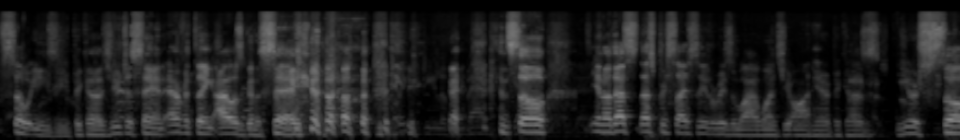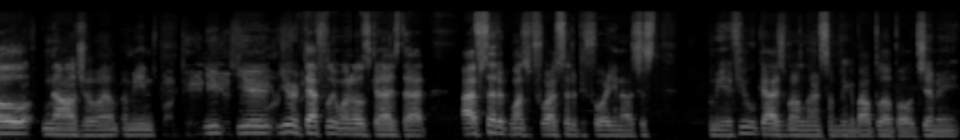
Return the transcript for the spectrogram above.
so easy because you're just saying everything I was gonna say. and so, you know, that's that's precisely the reason why I wanted you on here because you're so knowledgeable. I mean, you you you're definitely one of those guys that I've said it once before. I've said it before. You know, it's just, I mean, if you guys want to learn something about Blood Bowl, Jimmy,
